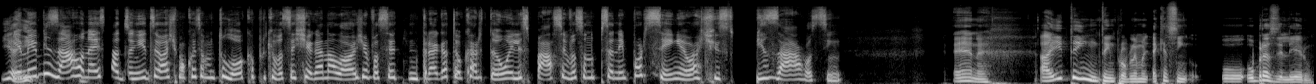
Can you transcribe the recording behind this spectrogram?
E, aí... e, é meio bizarro, né? Estados Unidos eu acho uma coisa muito louca, porque você chega na loja, você entrega teu cartão, eles passam e você não precisa nem por senha. Eu acho isso bizarro, assim. É, né? Aí tem, tem problema. É que assim, o, o brasileiro,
